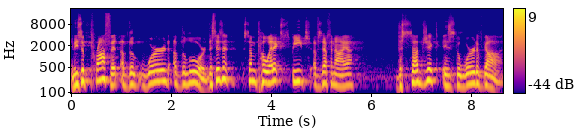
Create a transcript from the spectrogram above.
and he's a prophet of the word of the Lord. This isn't some poetic speech of Zephaniah. The subject is the word of God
